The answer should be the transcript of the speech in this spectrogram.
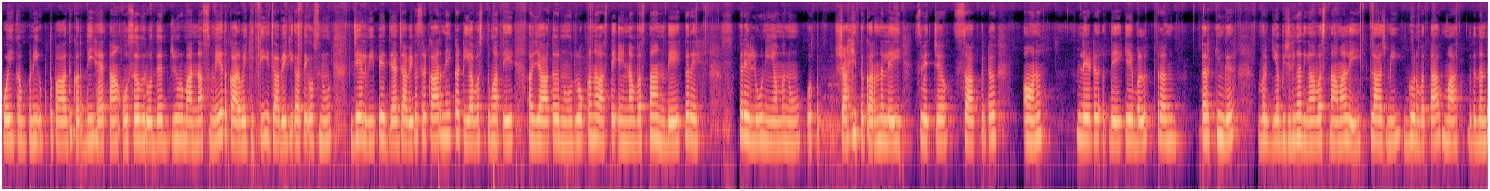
ਕੋਈ ਕੰਪਨੀ ਉਤਪਾਦ ਕਰਦੀ ਹੈ ਤਾਂ ਉਸ ਵਿਰੁੱਧ ਜੁਰਮਾਨਾ ਸਮੇਤ ਕਾਰਵਾਈ ਕੀਤੀ ਜਾਵੇਗੀ ਅਤੇ ਉਸ ਨੂੰ ਜੇਲ੍ਹ ਵੀ ਭੇਜਿਆ ਜਾਵੇਗਾ। ਸਰਕਾਰ ਨੇ ਘਟੀਆ ਵਸਤੂਆਂ ਤੇ ਆਯਾਤ ਨੂੰ ਰੋਕਣ ਵਾਸਤੇ ਇਹਨਾਂ ਵਸਤਾਂ ਦੇ ਘਰੇ, ਘਰੇਲੂ ਨਿਯਮ ਨੂੰ ਉਤਸ਼ਾਹਿਤ ਕਰਨ ਲਈ ਸਵਿੱਚ ਸਾਕਟ ਔਨ ਲੇਟ ਦੇ ਕੇਬਲ ਟਰੰਗ ਟਰਕਿੰਗ ਵਰਗੀਆਂ ਬਿਜਲੀਆਂ ਦੀਆਂ ਵਸਤਾਵਾਂ ਲਈ ਲਾਜ਼ਮੀ ਗੁਣਵੱਤਾ ਮਾਪਦੰਡ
